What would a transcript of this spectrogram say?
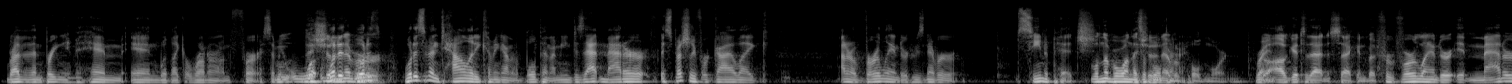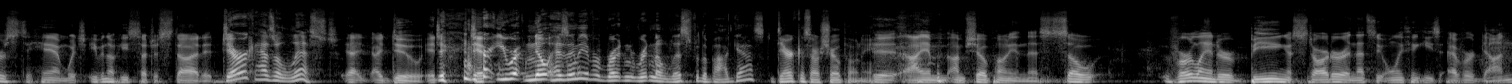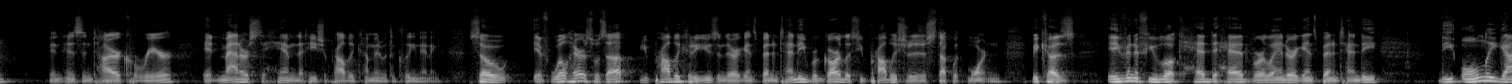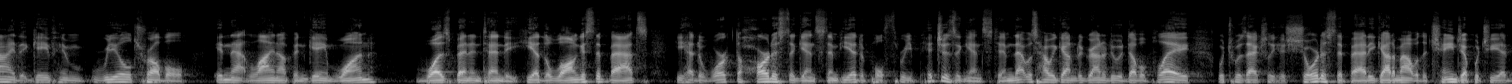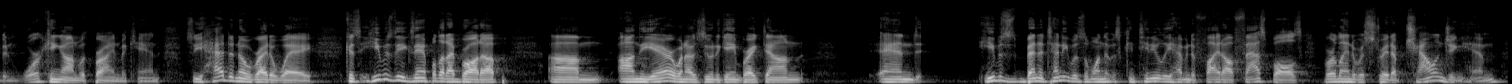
rather than bringing him in with like a runner on first? I mean, They what, what, is, never- what is what is the mentality coming out of the bullpen? I mean, does that matter, especially for a guy like I don't know Verlander who's never seen a pitch? Well, number one, they should have never pulled Morton. Right. Well, I'll get to that in a second. But for Verlander, it matters to him, which even though he's such a stud, it, Derek has a list. I, I do. It, Derek, you wrote, no, has anybody ever written, written a list for the podcast? Derek is our show pony. it- I am I'm show ponying this. So Verlander being a starter, and that's the only thing he's ever done in his entire career. It matters to him that he should probably come in with a clean inning. So if Will Harris was up, you probably could have used him there against Benintendi. Regardless, you probably should have just stuck with Morton because even if you look head to head, Verlander against Benintendi, the only guy that gave him real trouble in that lineup in Game One was Benintendi. He had the longest at bats. He had to work the hardest against him. He had to pull three pitches against him. That was how he got him to ground to do a double play, which was actually his shortest at bat. He got him out with a changeup, which he had been working on with Brian McCann. So you had to know right away because he was the example that I brought up um, on the air when I was doing a game breakdown, and he was Benintendi was the one that was continually having to fight off fastballs. Verlander was straight up challenging him,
